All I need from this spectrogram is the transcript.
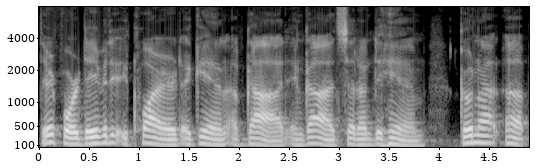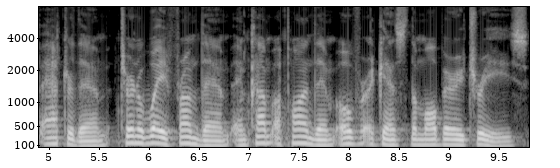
Therefore David inquired again of God, and God said unto him, Go not up after them, turn away from them, and come upon them over against the mulberry trees.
